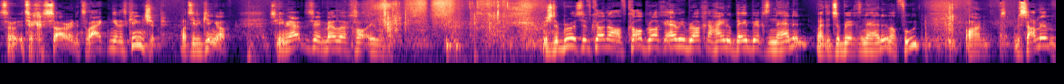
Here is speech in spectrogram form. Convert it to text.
so it's a chesar and it's lacking in his kingship. What's he the king of? So you have to say melech ha'ilam. Mishnah Berurah Sivkana of Kol Bracha, every Bracha, Hainu Bein in Henin, whether it's a in Henin on food, on Besamim,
